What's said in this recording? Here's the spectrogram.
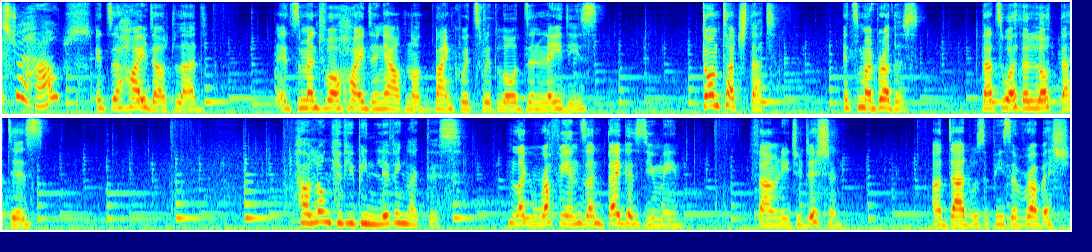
This your house? It's a hideout, lad. It's meant for hiding out, not banquets with lords and ladies. Don't touch that. It's my brother's. That's worth a lot, that is. How long have you been living like this? Like ruffians and beggars, you mean? Family tradition. Our dad was a piece of rubbish.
